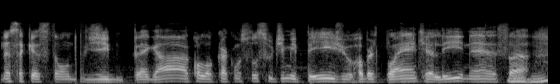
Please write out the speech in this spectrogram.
nessa questão de pegar, colocar como se fosse o Jimmy Page, o Robert Plant ali, né, essa, uhum.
